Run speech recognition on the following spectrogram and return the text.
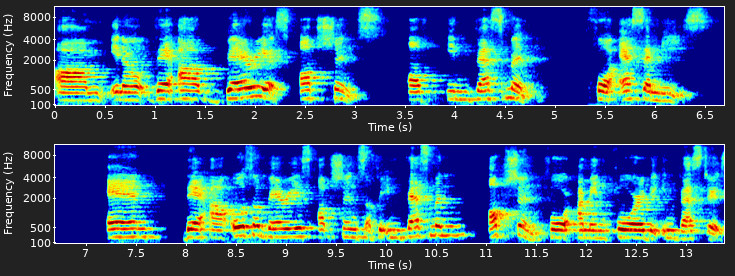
um, you know, there are various options of investment for SMEs. And there are also various options of investment option for, I mean, for the investors.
